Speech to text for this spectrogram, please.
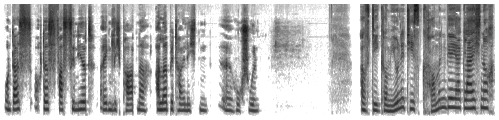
Und das, auch das fasziniert eigentlich Partner aller beteiligten äh, Hochschulen. Auf die Communities kommen wir ja gleich noch.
